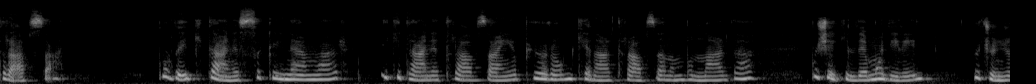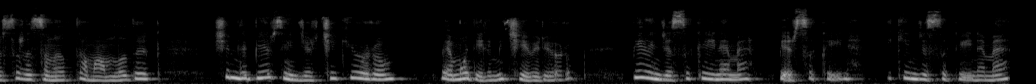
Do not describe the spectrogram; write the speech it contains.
trabzan. Burada iki tane sık iğnem var. iki tane trabzan yapıyorum. Kenar trabzanım bunlar da. Bu şekilde modelin üçüncü sırasını tamamladık. Şimdi bir zincir çekiyorum ve modelimi çeviriyorum. Birinci sık iğneme bir sık iğne. ikinci sık iğneme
